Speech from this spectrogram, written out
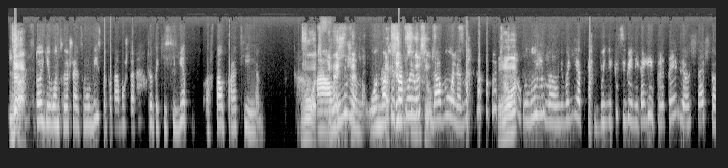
Да. В итоге он совершает самоубийство, потому что все-таки себе стал противен. Вот, а Лужин, он вообще собой совершил. очень доволен. Ну? У Лужина, у него нет как бы ни к себе никаких претензий, он считает, что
